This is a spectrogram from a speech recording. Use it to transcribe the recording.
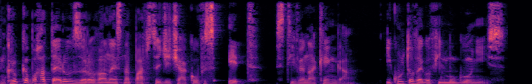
Grupka bohaterów wzorowana jest na paczce dzieciaków z It Stephena Kinga i kultowego filmu Goonies.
